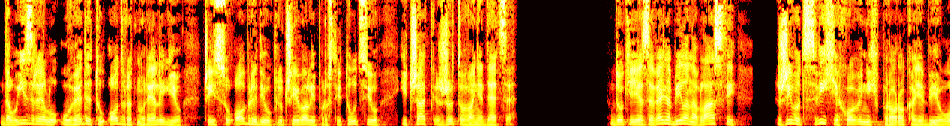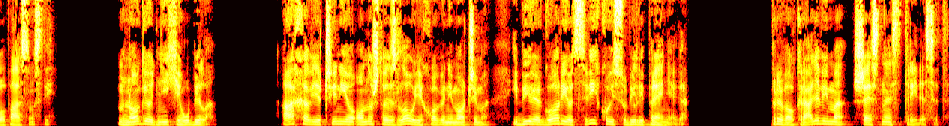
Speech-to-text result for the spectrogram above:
da u Izraelu uvede tu odvratnu religiju, čiji su obredi uključivali prostituciju i čak žrtvovanje dece. Dok je Jezavelja bila na vlasti, život svih Jehovinih proroka je bio u opasnosti. Mnoge od njih je ubila, Ahav je činio ono što je zlo u Jehovinim očima i bio je gori od svih koji su bili pre njega. Prva o kraljevima 16.30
